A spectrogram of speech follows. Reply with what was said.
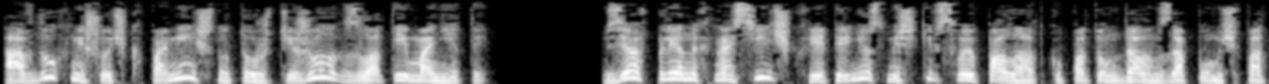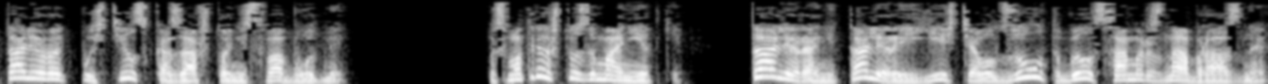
а в двух мешочках поменьше, но тоже тяжелых, золотые монеты. Взяв пленных носильщиков, я перенес мешки в свою палатку, потом дал им за помощь по талеру и отпустил, сказав, что они свободны. Посмотрел, что за монетки. Талеры, они талеры и есть, а вот золото было самое разнообразное.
